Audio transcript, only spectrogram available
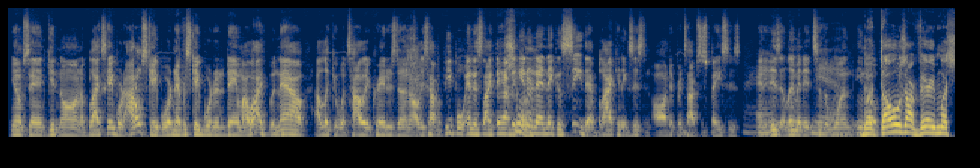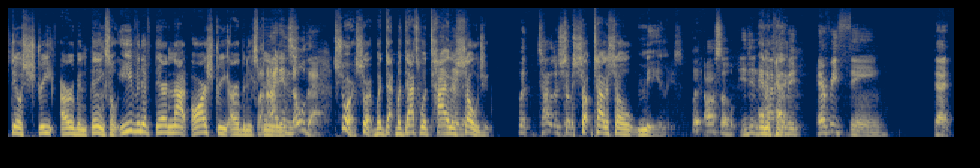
you know what I'm saying? Getting on a black skateboard. I don't skateboard, never skateboarded a day in my life. But now I look at what Tyler the Creator's done, all these type of people, and it's like they have Sure. the internet and they can see that black can exist in all different types of spaces. And it isn't limited to the one, you know. but those are very much still street urban things. So even if they're not our street urban But experience, I didn't know that. Sure, sure. But that, but that's what Tyler and- showed you. But Tyler showed Show, Tyler showed me at least. But also, it didn't And have to be everything that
